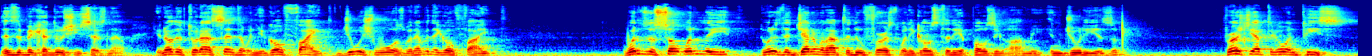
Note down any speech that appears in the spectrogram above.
This is a big hadush he says now. You know the Torah says that when you go fight, Jewish wars, whenever they go fight, what does the what do the what does the general have to do first when he goes to the opposing army in Judaism? First, you have to go in peace.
